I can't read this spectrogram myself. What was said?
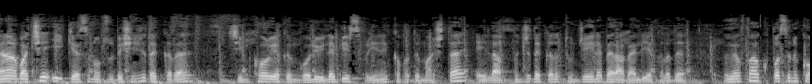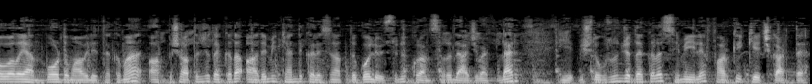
Fenerbahçe ilk yarısının 35. dakikada Şimkor yakın golüyle 1-0 yenilip kapadığı maçta 56. dakikada Tunca ile beraberliği yakaladı. UEFA kupasını kovalayan Bordo Mavili takıma 66. dakikada Adem'in kendi kalesine attığı golle üstünü kuran Sarı Lacivertliler 79. dakikada Semih ile farkı 2'ye çıkarttı.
